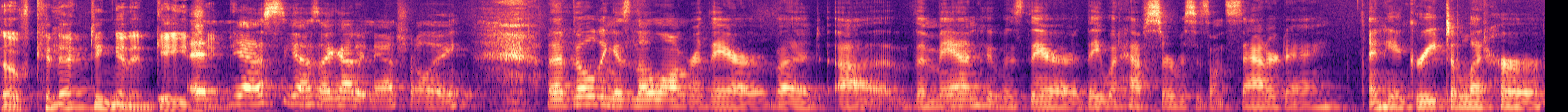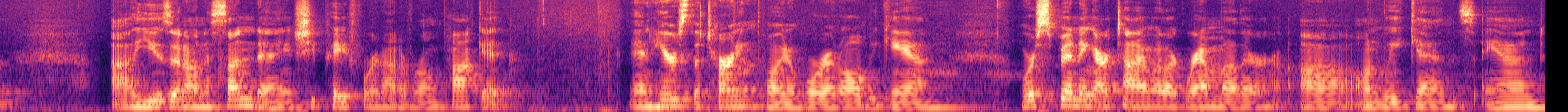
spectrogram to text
of connecting and engaging. And yes, yes, I got it naturally. That building is no longer there, but uh, the man who was there, they would have services on Saturday, and he agreed to let her uh, use it on a Sunday, and she paid for it out of her own pocket. And here's the turning point of where it all began. We're spending our time with our grandmother uh, on weekends, and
